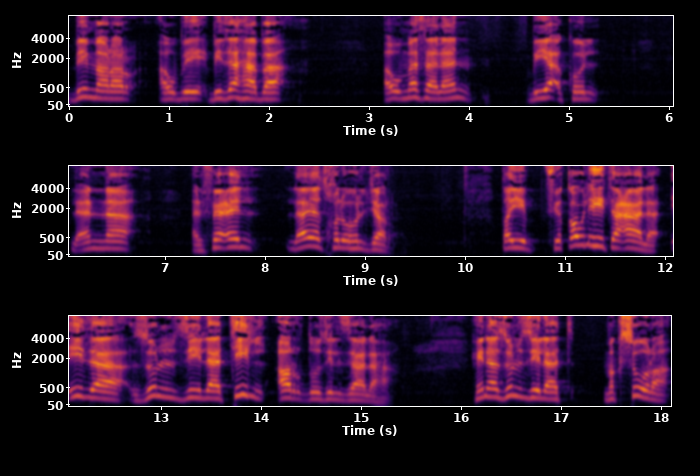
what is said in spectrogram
بمرر أو بذهب أو مثلا بيأكل لأن الفعل لا يدخله الجر. طيب في قوله تعالى إذا زلزلت الأرض زلزالها. هنا زلزلت مكسورة.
